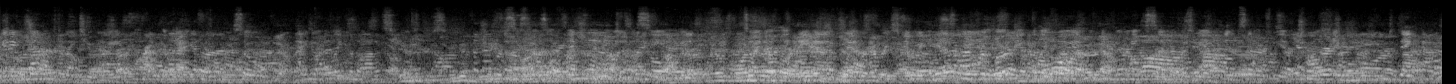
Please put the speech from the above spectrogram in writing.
getting done three two, right? So I know like a lot of students. So I know that they have, every school. We're learning, like, we have learning centers, we have ed centers, we have learning, they have,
